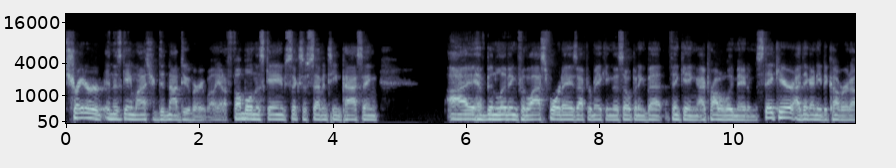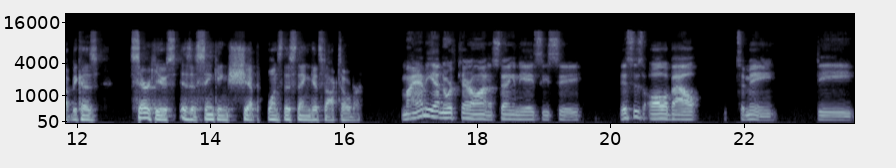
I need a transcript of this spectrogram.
Shrader in this game last year did not do very well. He had a fumble in this game, six of 17 passing. I have been living for the last four days after making this opening bet, thinking I probably made a mistake here. I think I need to cover it up because Syracuse is a sinking ship once this thing gets to October. Miami at North Carolina, staying in the ACC. This is all about, to me, the.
